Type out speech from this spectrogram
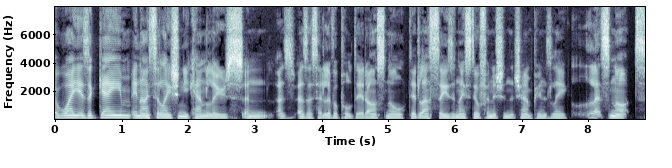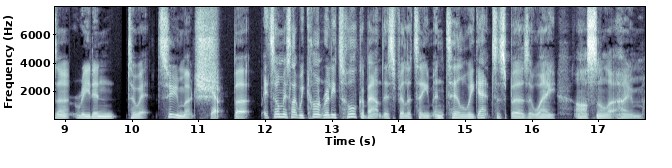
away is a game in isolation you can lose. And as as I said, Liverpool did, Arsenal did last season. They still finish in the Champions League. Let's not uh, read into it too much. Yep. But it's almost like we can't really talk about this Villa team until we get to Spurs away, Arsenal at home.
